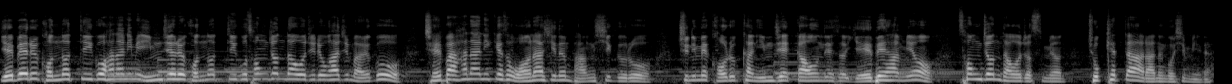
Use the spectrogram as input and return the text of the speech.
예배를 건너뛰고 하나님의 임재를 건너뛰고 성전다워지려고 하지 말고 제발 하나님께서 원하시는 방식으로 주님의 거룩한 임재 가운데서 예배하며 성전다워졌으면 좋겠다라는 것입니다.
